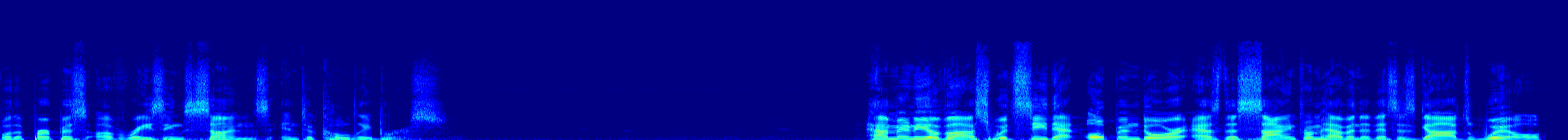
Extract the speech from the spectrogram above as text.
for the purpose of raising sons into co laborers. How many of us would see that open door as the sign from heaven that this is God's will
